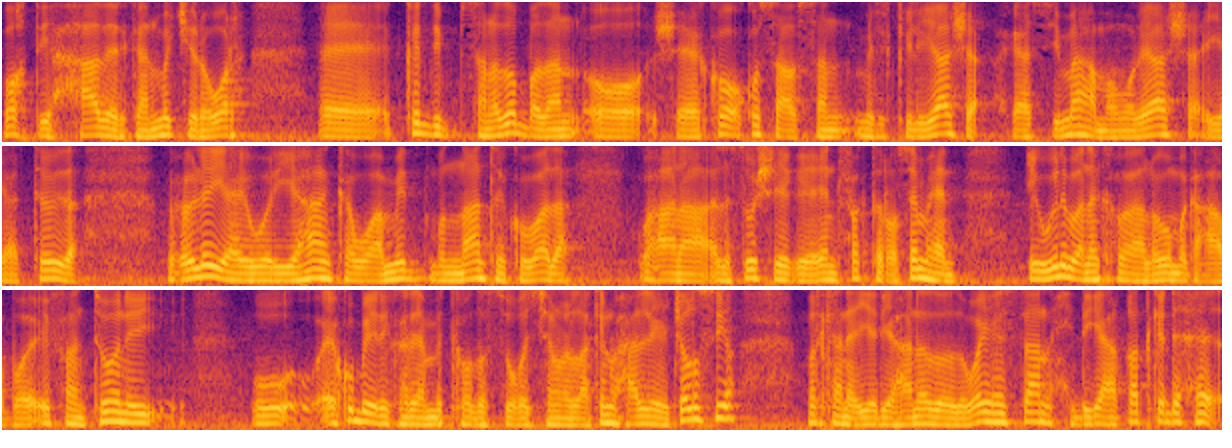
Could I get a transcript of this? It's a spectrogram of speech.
waqti xaadirkan ma jiro war kadib sanado badan oo sheeko ku saabsan milkiilayaasha agaasimaha maamulayaasha ciyaartooyda wuxuu leeyahay wariyahaanka waa mid mudnaanta koowaada waxaana la soo sheegaya in factor osemhen iyo weliba ninka lagu magacaabo evantoni ay ku beeri kareen midkooda suuqa january laakiin waxaa leeyahay chelsea markaana ciyaaryahanadooda way haystaan xidigaha qadka dhexe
